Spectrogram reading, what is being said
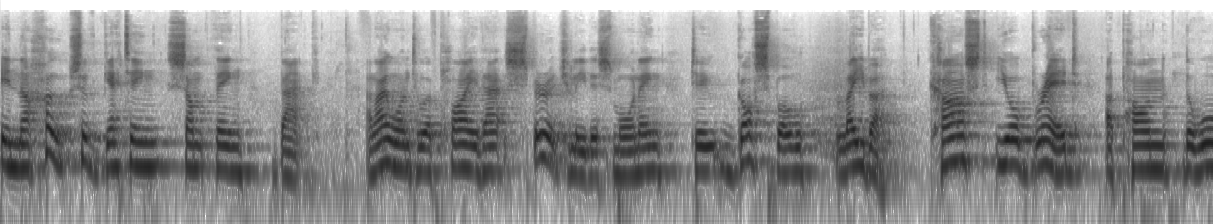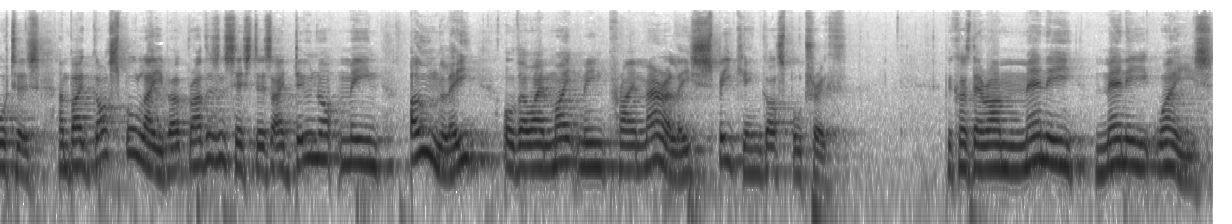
in the hopes of getting something back. And I want to apply that spiritually this morning to gospel labour. Cast your bread upon the waters. And by gospel labour, brothers and sisters, I do not mean only, although I might mean primarily, speaking gospel truth. Because there are many, many ways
